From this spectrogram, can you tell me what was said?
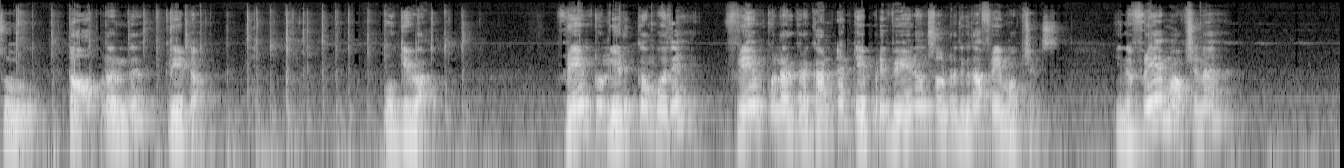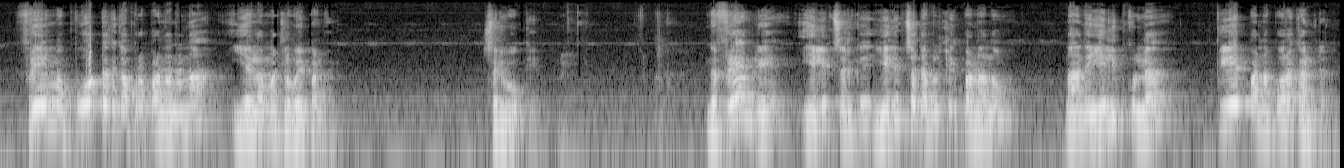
ஸோ டாப்லேருந்து க்ரியேட் ஆகும். ஓகேவா ஃப்ரேம் டூல் எடுக்கும் போதே ஃப்ரேம்குள்ளே இருக்கிற கண்டென்ட் எப்படி வேணும்னு சொல்கிறதுக்கு தான் ஃப்ரேம் ஆப்ஷன்ஸ் இந்த ஃப்ரேம் ஆப்ஷனை ஃப்ரேமை போட்டதுக்கப்புறம் பண்ணணும்னா எலமெண்ட்டில் போய் பண்ணு சரி ஓகே இந்த ஃப்ரேம்லேயே எலிப்ஸ் இருக்குது எலிப்ஸை டபுள் கிளிக் பண்ணாலும் நான் அந்த எலிப்குள்ளே க்ரியேட் பண்ண போகிற கண்டென்ட்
